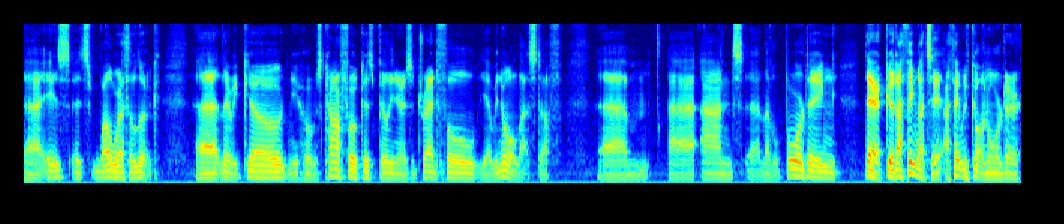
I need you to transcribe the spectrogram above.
Uh, it is it's well worth a look. Uh, there we go. New homes, car focus, billionaires are dreadful. Yeah, we know all that stuff. um, uh, and uh, level boarding. There, good. I think that's it. I think we've got an order.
